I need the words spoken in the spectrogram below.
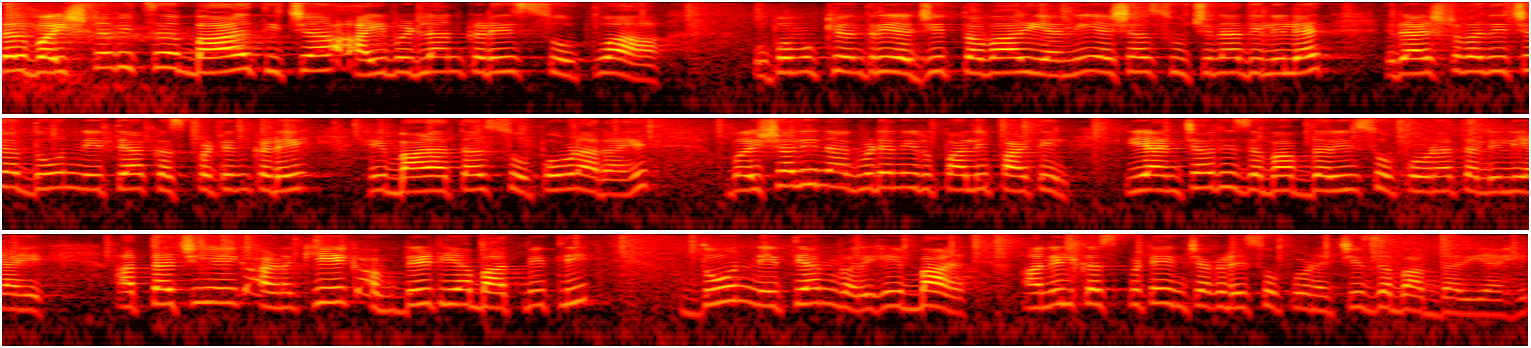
तर वैष्णवीचं बाळ तिच्या आई वडिलांकडे सोपवा. उपमुख्यमंत्री अजित पवार यांनी अशा सूचना दिलेल्या आहेत. राष्ट्रवादीच्या दोन नेत्या कसपटेंकडे हे बाळ आता सोपवणार आहेत. वैशाली नागवडे आणि रुपाली पाटील यांच्यावर ही जबाबदारी सोपवण्यात आलेली आहे. आत्ताची एक आणखी एक अपडेट या बातमीतली. दोन नेत्यांवर हे बाळ अनिल कसपटे यांच्याकडे सोपवण्याची जबाबदारी आहे.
